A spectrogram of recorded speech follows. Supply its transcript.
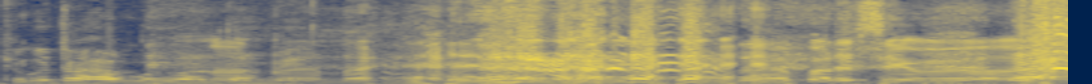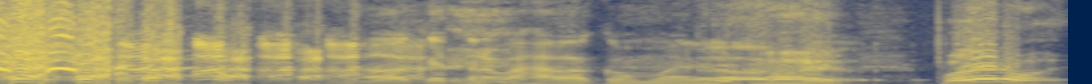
Creo que trabajaba con Iván No, también. no, no. No me pareció. No, que trabajaba como él. Pero,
